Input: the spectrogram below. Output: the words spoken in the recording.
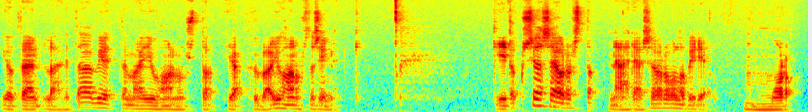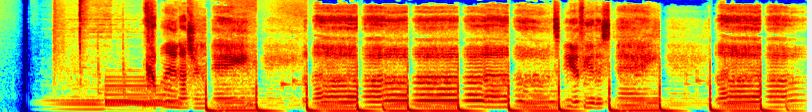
joten lähdetään viettämään juhannusta ja hyvää juhannusta sinnekin. Kiitoksia seurasta. Nähdään seuraavalla videolla. Moro! The same? Love.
